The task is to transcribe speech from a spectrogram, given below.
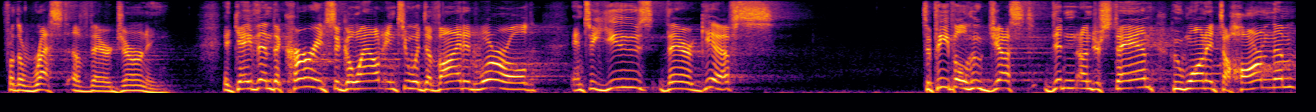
for the rest of their journey. It gave them the courage to go out into a divided world and to use their gifts to people who just didn't understand, who wanted to harm them,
